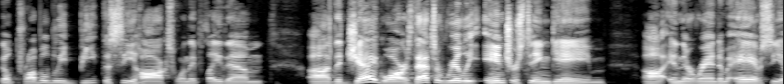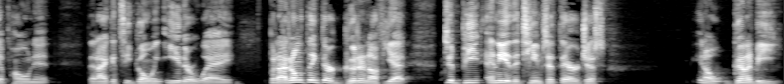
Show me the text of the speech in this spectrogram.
They'll probably beat the Seahawks when they play them. Uh, the Jaguars, that's a really interesting game uh, in their random AFC opponent that I could see going either way. But I don't think they're good enough yet to beat any of the teams that they're just, you know, going to be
